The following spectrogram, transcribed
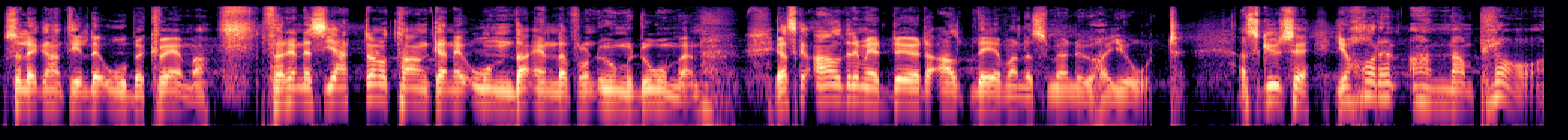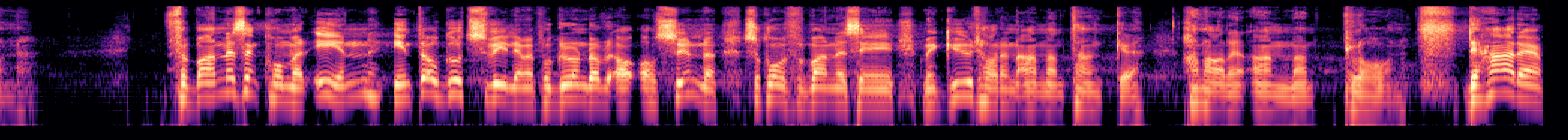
så lägger han till det obekväma. För hennes hjärtan och tankar är onda ända från ungdomen. Jag ska aldrig mer döda allt levande som jag nu har gjort. Alltså Gud säger, jag har en annan plan. Förbannelsen kommer in, inte av Guds vilja men på grund av, av synden så kommer förbannelsen in. Men Gud har en annan tanke, han har en annan plan. Det här är,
